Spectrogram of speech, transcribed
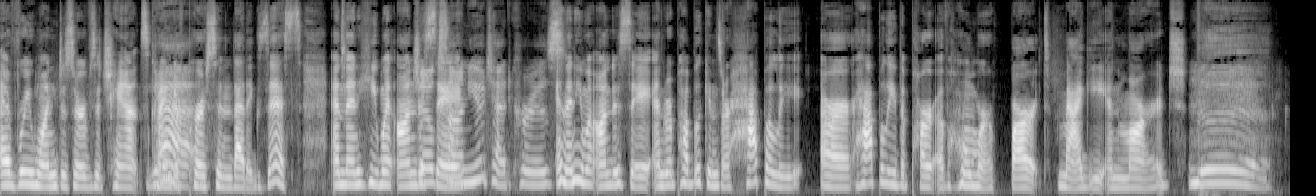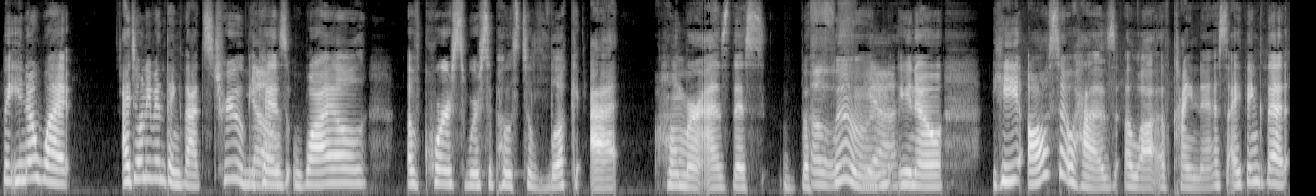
Everyone deserves a chance kind Yeah. of person that exists. And then he went on to "Jokes say, on you, Ted Cruz." and then he went on to say, and Republicans are happily are happily the part of Homer, Bart, Maggie, and Marge. Ugh. But you know what? I don't even think that's true because while, of course, we're supposed to look at Homer as this buffoon, yeah. you know, he also has a lot of kindness. I think that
